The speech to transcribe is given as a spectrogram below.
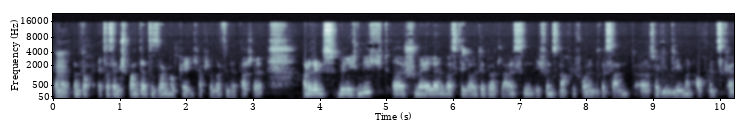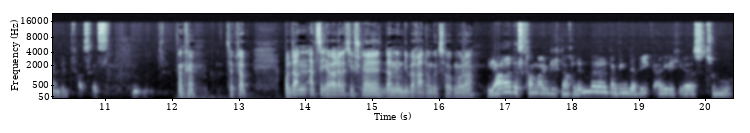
Dann, mhm. dann doch etwas entspannter zu sagen, okay, ich habe schon was in der Tasche. Allerdings will ich nicht äh, schmälern, was die Leute dort leisten. Ich finde es nach wie vor interessant, äh, solche Themen, auch wenn es kein Windfass ist. Okay, tipptopp. Und dann hat sich aber relativ schnell dann in die Beratung gezogen, oder? Ja, das kam eigentlich nach Linde. Dann ging der Weg eigentlich erst zu,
